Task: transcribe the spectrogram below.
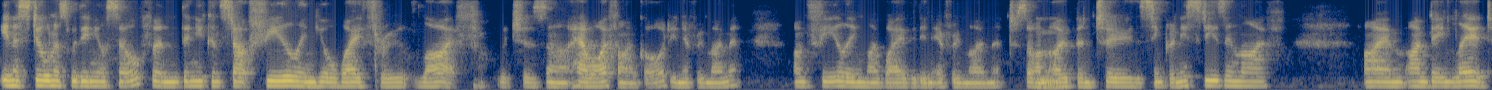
inner stillness within yourself and then you can start feeling your way through life which is uh, how i find god in every moment I'm feeling my way within every moment. So I'm mm. open to the synchronicities in life. I'm I'm being led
